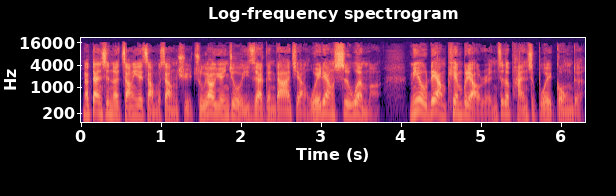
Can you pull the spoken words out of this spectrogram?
那但是呢，涨也涨不上去，主要原因就我一直在跟大家讲，唯量是问嘛，没有量骗不了人，这个盘是不会攻的。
